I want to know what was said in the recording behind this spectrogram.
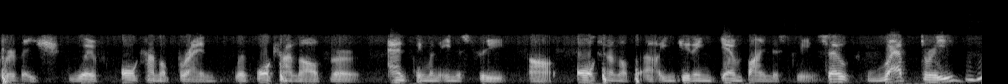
privilege with all kind of brands, with all kind of uh, entertainment industry, uh, all kind of uh, including GameFi industry. So Web 3 mm-hmm.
